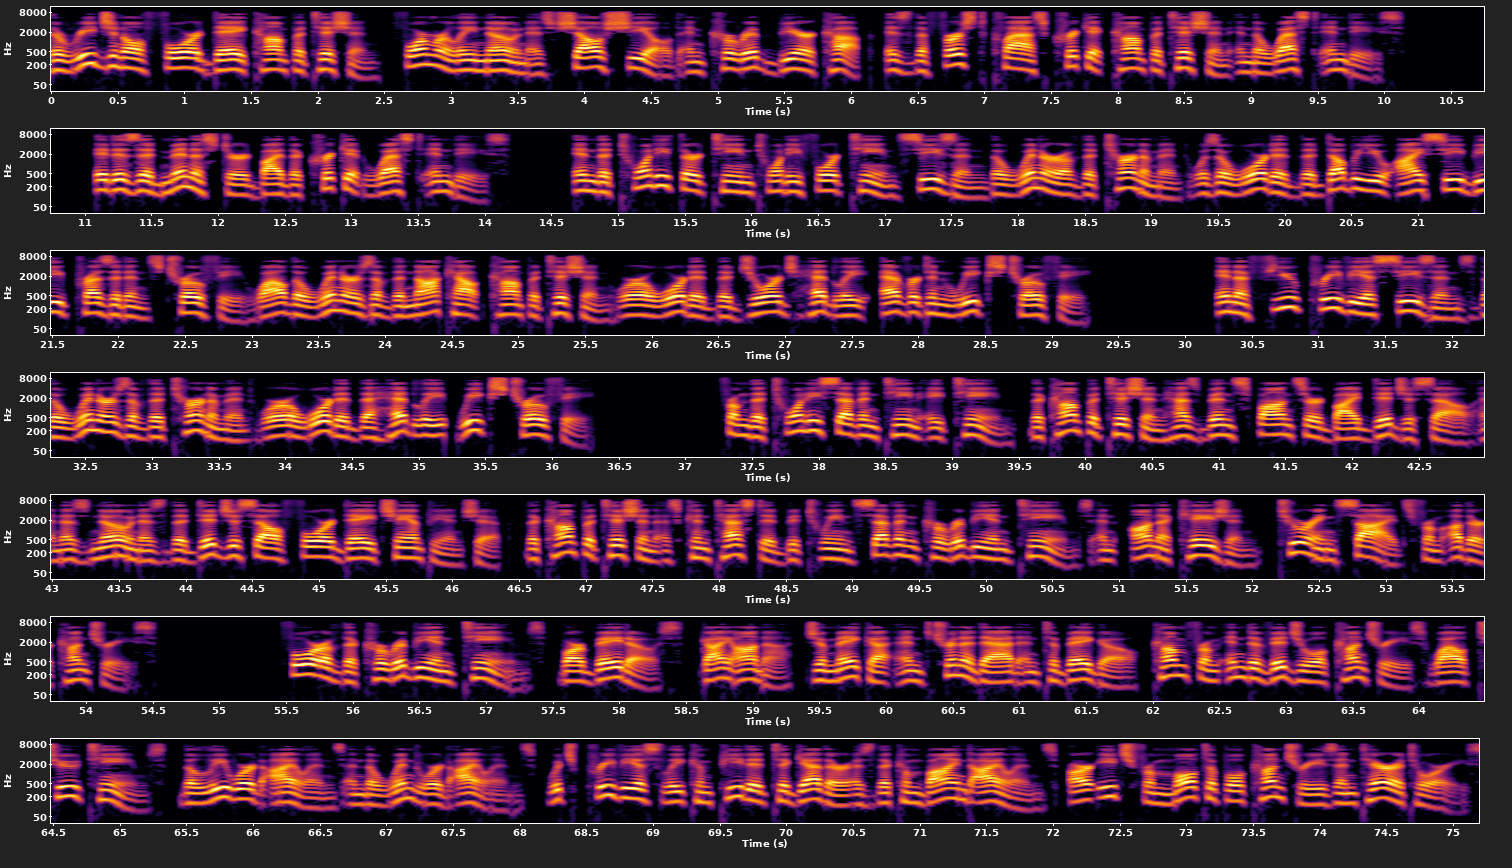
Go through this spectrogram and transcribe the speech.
The regional four-day competition, formerly known as Shell Shield and Carib Beer Cup, is the first-class cricket competition in the West Indies. It is administered by the Cricket West Indies. In the 2013-2014 season the winner of the tournament was awarded the WICB President's Trophy while the winners of the knockout competition were awarded the George Headley, Everton Weekes Trophy. In a few previous seasons the winners of the tournament were awarded the Headley, Weekes Trophy. From the 2017-18, the competition has been sponsored by Digicel and is known as the Digicel 4-Day Championship. The competition is contested between seven Caribbean teams and, on occasion, touring sides from other countries. Four of the Caribbean teams, Barbados, Guyana, Jamaica and Trinidad and Tobago, come from individual countries while two teams, the Leeward Islands and the Windward Islands, which previously competed together as the Combined Islands, are each from multiple countries and territories.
